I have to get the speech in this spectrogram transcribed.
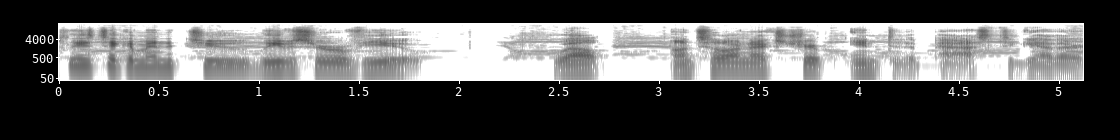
please take a minute to leave us a review. Well, until our next trip into the past together,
